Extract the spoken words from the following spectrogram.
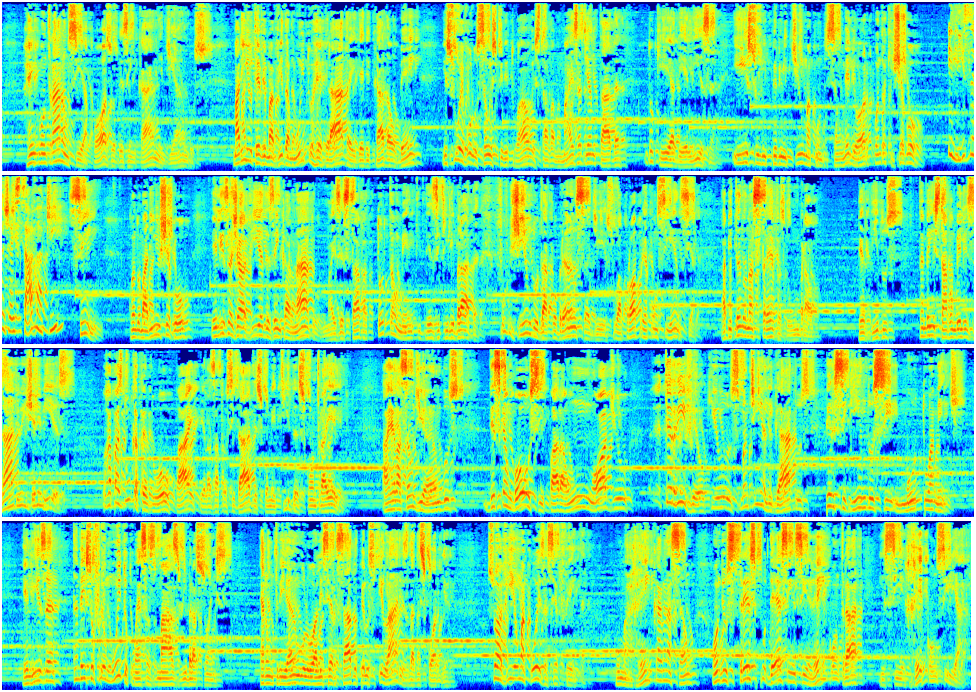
Reencontraram-se após o desencarne de ambos. Marinho teve uma vida muito regrada e dedicada ao bem, e sua evolução espiritual estava mais adiantada do que a de Elisa, e isso lhe permitiu uma condição melhor quando aqui chegou. Elisa já estava aqui? Sim. Quando Marinho chegou, Elisa já havia desencarnado, mas estava totalmente desequilibrada, fugindo da cobrança de sua própria consciência, habitando nas trevas do umbral. Perdidos também estavam Belisário e Jeremias. O rapaz nunca perdoou o pai pelas atrocidades cometidas contra ele. A relação de ambos descambou-se para um ódio terrível que os mantinha ligados, perseguindo-se mutuamente. Elisa também sofreu muito com essas más vibrações. Era um triângulo alicerçado pelos pilares da discórdia. Só havia uma coisa a ser feita: uma reencarnação onde os três pudessem se reencontrar e se reconciliar.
